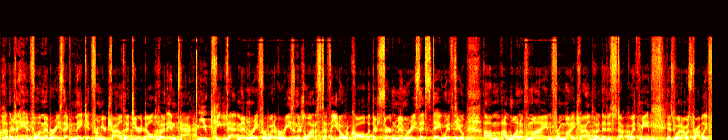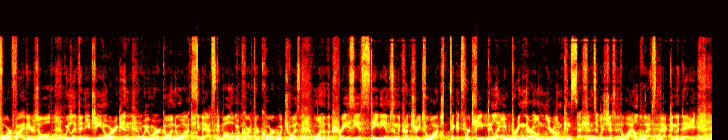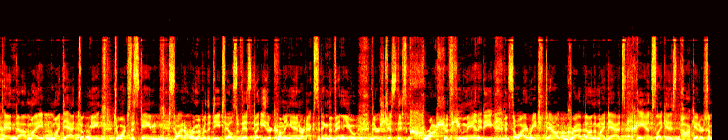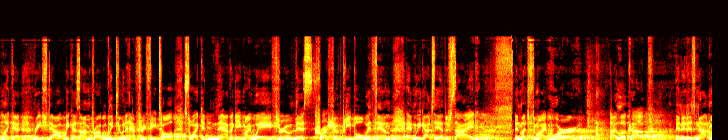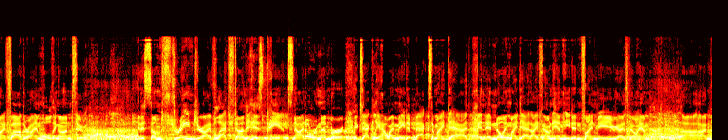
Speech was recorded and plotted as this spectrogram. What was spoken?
know how there's a handful of memories that make it from your childhood to your adulthood intact? You keep that memory for whatever reason. There's a lot of stuff that you don't recall, but there's certain memories that stay with you. Um, uh, one of mine from my childhood that has stuck with me is when I was probably four or five years old. We lived in Eugene, Oregon. We were going to watch a basketball at McArthur Court, which was one of the craziest stadiums in the country to watch. Tickets were cheap. They let you bring their own your own concessions. It was just the Wild West back in the day. And uh, my my dad took me to watch this game. So I don't remember the details of this, but either coming in or exiting the venue, there's just this crush of humanity. And so I reached out, grabbed onto my dad's pants, like in his pocket or something like that, reached out because I'm probably two and a half, three feet tall, so I could navigate my way through this crush of people with him. And we got to the other side. And much to my horror, I look up, and it is not my father I am holding on to. It is some stranger I've latched onto his pants. Now, I don't remember exactly how I made it back to my dad. And, and knowing my dad, I found him. He didn't find me. You guys know him. Uh, I'm,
